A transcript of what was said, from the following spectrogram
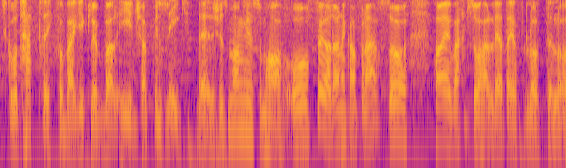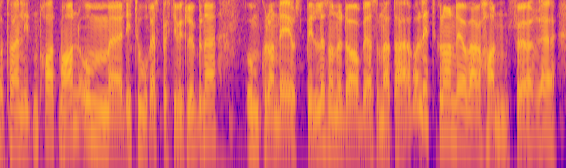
skåret hat trick for begge klubber i Champions League. Det er det ikke så mange som har. Og før denne kampen her så har jeg vært så heldig at jeg har fått lov til å ta en liten prat med han om uh, de to respektive klubbene, om hvordan det er å spille sånne derbyer som dette her, og litt hvordan det er å være han før uh,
